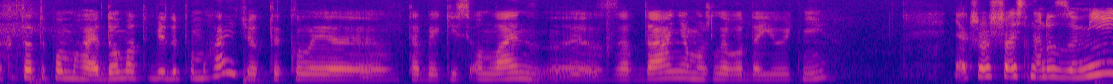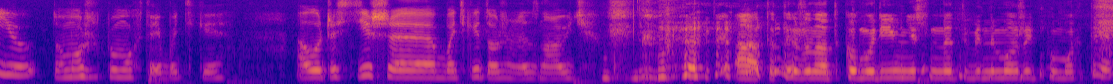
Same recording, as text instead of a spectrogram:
Хто допомагає? Дома тобі допомагають? От коли в тебе якісь онлайн е, завдання, можливо, дають, ні? Якщо щось не розумію, то можуть допомогти батьки. Але частіше батьки теж не знають. А, то ти вже на такому рівні, що вони тобі не можуть допомогти.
